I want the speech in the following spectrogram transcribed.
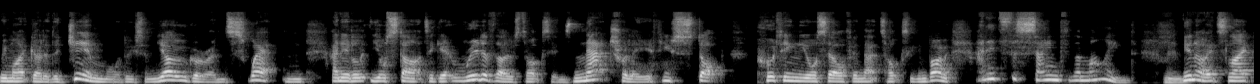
we might go to the gym or do some yoga and sweat and and it'll you'll start to get rid of those toxins naturally if you stop putting yourself in that toxic environment. And it's the same for the mind. Mm. you know it's like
